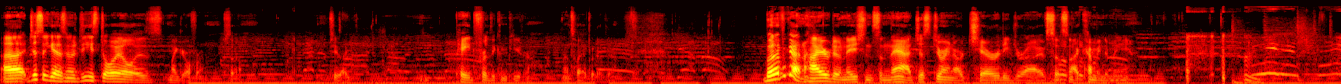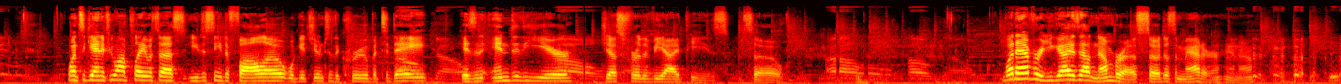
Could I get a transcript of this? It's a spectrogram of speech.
Uh, just so you guys know, Denise Doyle is my girlfriend, so she like paid for the computer. That's why I put it there. But I've gotten higher donations than that just during our charity drive, so it's not coming to me. Once again, if you want to play with us, you just need to follow. We'll get you into the crew. But today Oh, no. is an end of the year Oh, just for the VIPs. So Oh, oh no. whatever, you guys outnumber us, so it doesn't matter, you know.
